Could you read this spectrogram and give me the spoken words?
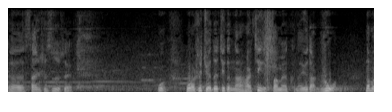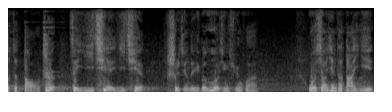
呃三十四岁。”我我是觉得这个男孩这个方面可能有点弱，那么这导致这一切一切事情的一个恶性循环。我相信他大姨。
